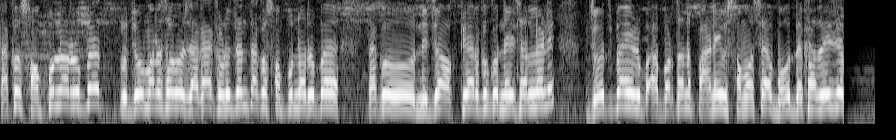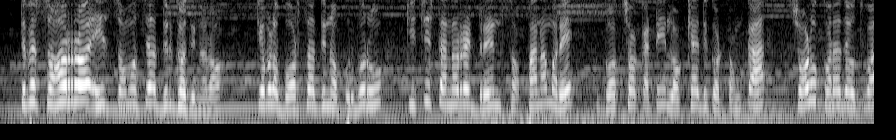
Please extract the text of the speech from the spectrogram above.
ତାକୁ ସମ୍ପୂର୍ଣ୍ଣ ରୂପେ ଯେଉଁମାନେ ସବୁ ଜାଗା କିଣୁଛନ୍ତି ତାକୁ ସମ୍ପୂର୍ଣ୍ଣ ରୂପେ ତାକୁ ନିଜ ଅକ୍ତିଆରକୁ ନେଇ ସାରିଲେଣି ଯେଉଁଥିପାଇଁ ବର୍ତ୍ତମାନ ପାଣି ସମସ୍ୟା ବହୁତ ଦେଖାଦେଇଛି ତେବେ ସହରର ଏହି ସମସ୍ୟା ଦୀର୍ଘ ଦିନର କେବଳ ବର୍ଷା ଦିନ ପୂର୍ବରୁ କିଛି ସ୍ଥାନରେ ଡ୍ରେନ୍ ସଫା ନାମରେ ଗଛ କାଟି ଲକ୍ଷାଧିକ ଟଙ୍କା ଚଳୁ କରାଯାଉଥିବା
